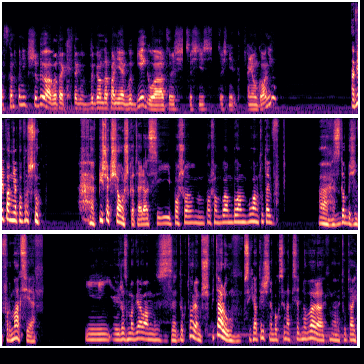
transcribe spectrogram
A skąd pani przybyła? Bo tak, tak wygląda pani jakby biegła. Coś, coś, nie- coś nie, panią gonił? A wie pan, ja po prostu piszę książkę teraz i poszłam, poszłam byłam, byłam, byłam tutaj w, a, zdobyć informacje. I rozmawiałam z doktorem w szpitalu psychiatrycznym, bo chcę napisać nowelę. E, Tutaj,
